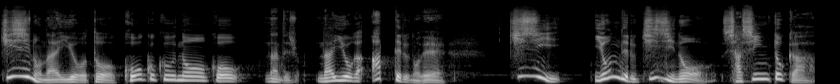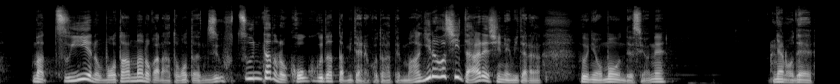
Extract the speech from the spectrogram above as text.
記事の内容と広告のこう、なんでしょう、内容が合ってるので、記事、読んでる記事の写真とか、まあ、次へのボタンなのかなと思ったら、普通にただの広告だったみたいなことがあって、紛らわしいってあれしねみたいな風に思うんですよね。なので、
